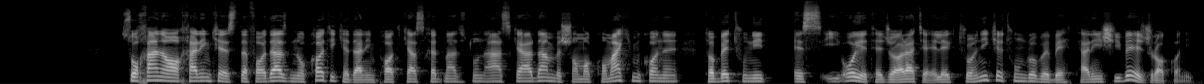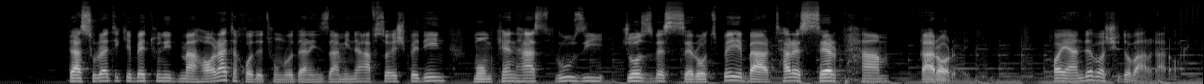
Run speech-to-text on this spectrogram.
سخن آخر این که استفاده از نکاتی که در این پادکست خدمتتون عرض کردم به شما کمک می‌کنه تا بتونید SEO تجارت الکترونیکتون رو به بهترین شیوه اجرا کنید. در صورتی که بتونید مهارت خودتون رو در این زمینه افزایش بدین ممکن هست روزی جزو سرطبه برتر سرپ هم قرار بگیرید. پاینده باشید و برقرار.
